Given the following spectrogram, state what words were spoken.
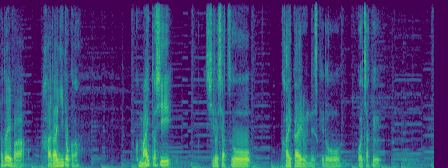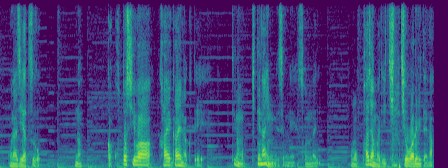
例えば、肌着とか、僕毎年白シャツを買い替えるんですけど、5着、同じやつを。なんか今年は買い替えなくて、っていうのも着てないんですよね、そんなに。もうパジャマで一日終わるみたいな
